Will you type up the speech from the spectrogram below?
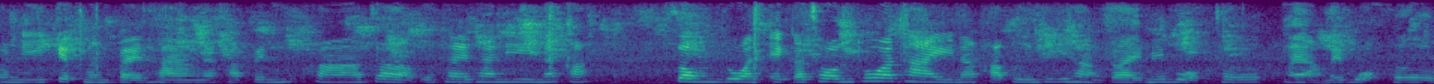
วันนี้เก็บเงินปลายทางนะคะ เป็นลูกค้าจากอุทัยธานีนะคะ ส่งด่วนเอกชนทั่วไทยนะคะ พื้นที่ห่างไกลไม่บวกเพิ่มไม่อะไม่บวกเพิ่ม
